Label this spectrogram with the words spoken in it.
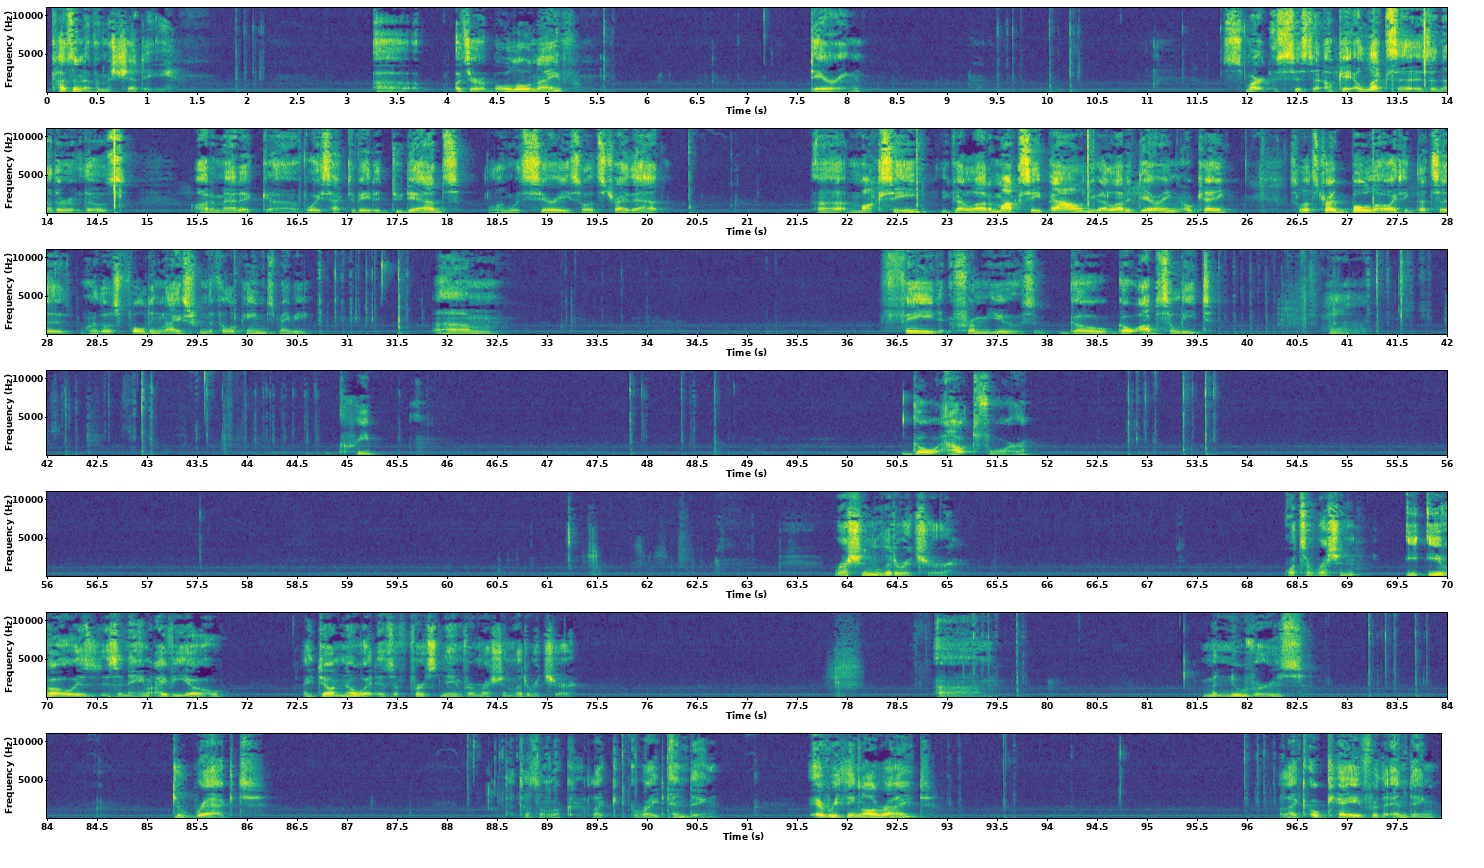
Cousin of a machete. Uh, is there a bolo knife? Daring. Smart assistant. Okay, Alexa is another of those automatic uh, voice activated doodads along with Siri. So let's try that. Uh, moxie. You got a lot of moxie, pal. You got a lot of daring. Okay. So let's try bolo. I think that's a one of those folding knives from the Philippines, maybe. Um, fade from use. Go go obsolete. Hmm. Creep. Go out for. Russian literature. What's a Russian? Ivo is, is a name, IVO. I don't know it as a first name from Russian literature. Um, maneuvers. Direct. That doesn't look like a right ending. Everything all right? I like okay for the ending.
